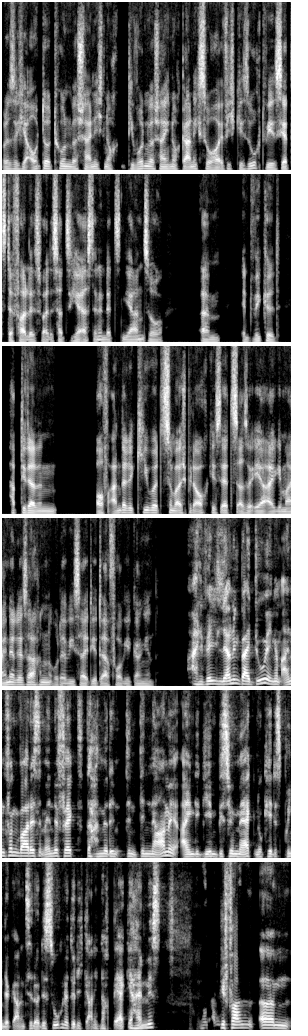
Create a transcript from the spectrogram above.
oder solche Outdoor-Touren wahrscheinlich noch, die wurden wahrscheinlich noch gar nicht so häufig gesucht, wie es jetzt der Fall ist, weil das hat sich ja erst in den letzten Jahren so ähm, entwickelt. Habt ihr da dann auf andere Keywords zum Beispiel auch gesetzt, also eher allgemeinere Sachen oder wie seid ihr da vorgegangen? Eine wirklich Learning by Doing. Am Anfang war das im Endeffekt, da haben wir den, den, den Namen eingegeben, bis wir merken, okay, das bringt ja gar nichts. Die Leute suchen natürlich gar nicht nach Berggeheimnis und haben angefangen ähm,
